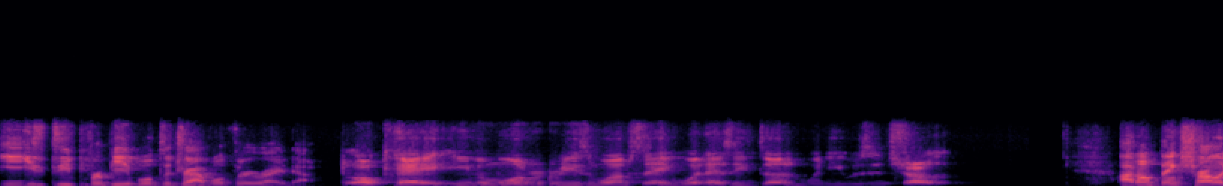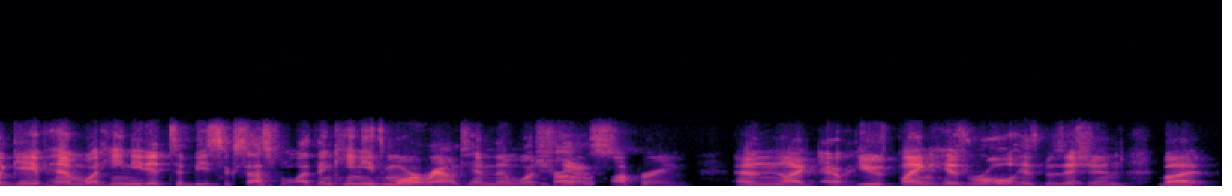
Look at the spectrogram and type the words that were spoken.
easy for people to travel through right now. Okay, even more of a reason why I'm saying what has he done when he was in Charlotte? I don't think Charlotte gave him what he needed to be successful. I think he needs more around him than what Charlotte was offering. And like uh, he was playing his role, his position, but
